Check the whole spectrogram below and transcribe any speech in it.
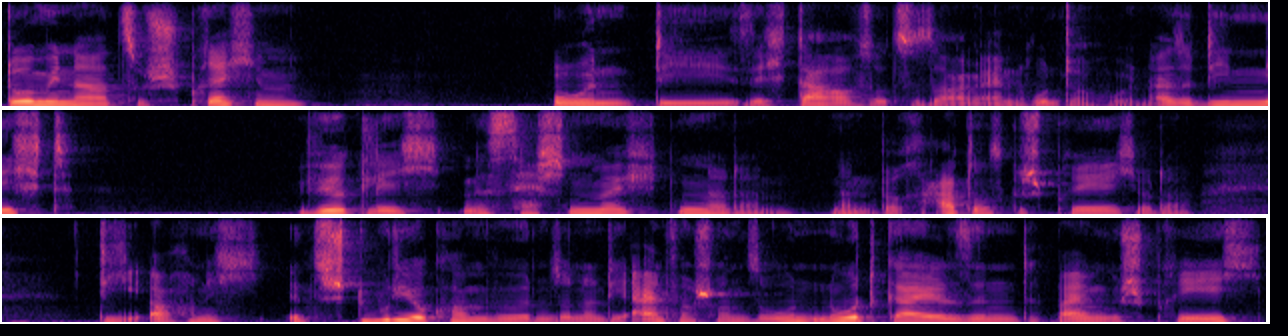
Domina zu sprechen und die sich darauf sozusagen einen runterholen. Also die nicht wirklich eine Session möchten oder ein Beratungsgespräch oder die auch nicht ins Studio kommen würden, sondern die einfach schon so notgeil sind beim Gespräch,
